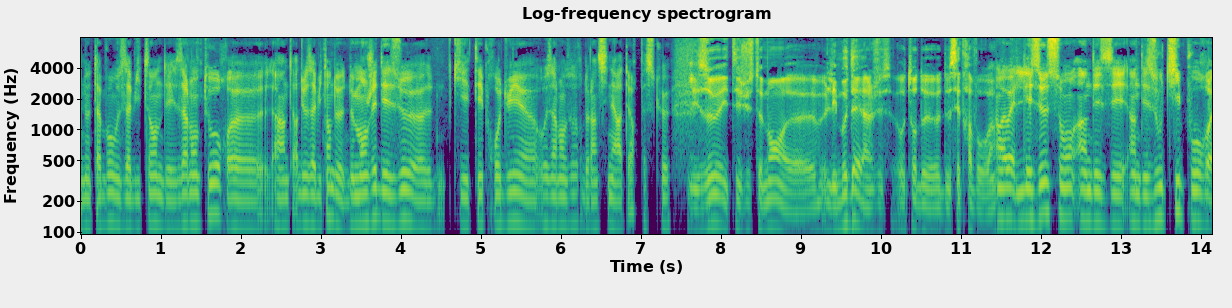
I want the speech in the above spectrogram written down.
notamment aux habitants des alentours, a interdit aux habitants de, de manger des œufs qui étaient produits aux alentours de l'incinérateur parce que les œufs étaient justement les modèles hein, autour de, de, ces travaux. Hein. Ouais, ouais, les œufs sont un des un des outils pour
